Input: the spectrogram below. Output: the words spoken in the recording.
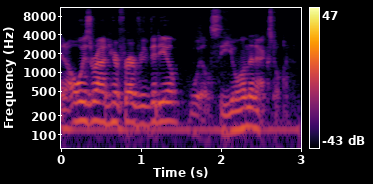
and always around here for every video, we'll see you on the next one.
